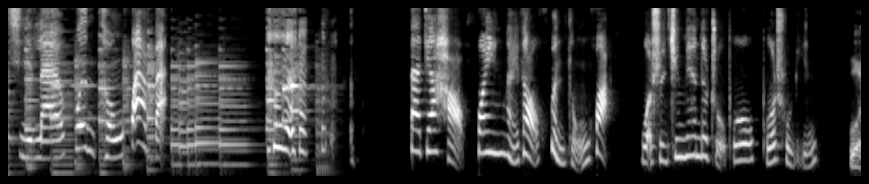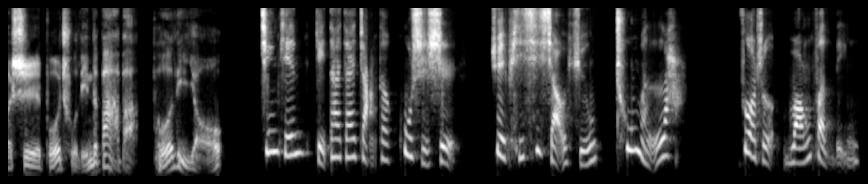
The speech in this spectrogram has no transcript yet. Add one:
起来混童话吧！大家好，欢迎来到混童话，我是今天的主播博楚林，我是博楚林的爸爸博利友。今天给大家讲的故事是《倔脾气小熊出门啦》，作者王粉林。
